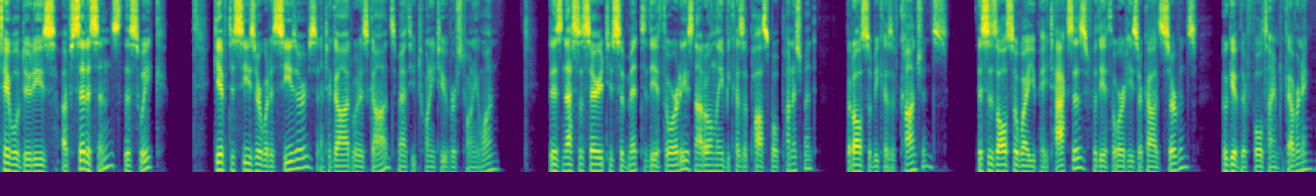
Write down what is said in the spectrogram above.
table of duties of citizens this week. Give to Caesar what is Caesar's, and to God what is God's. Matthew 22, verse 21. It is necessary to submit to the authorities not only because of possible punishment, but also because of conscience. This is also why you pay taxes, for the authorities are God's servants who give their full time to governing.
